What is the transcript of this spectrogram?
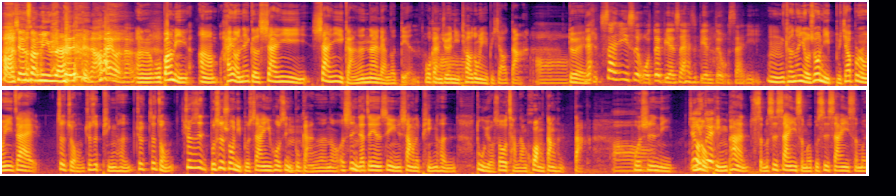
好，现在算命？对对，然后还有呢，嗯，我帮你，嗯，还有那个善意、善意、感恩那两个点，我感觉你跳动也比较大。哦，对善意是我对别人善意，还是别人对我善意？嗯，可能有时候你比较不容易在这种就是平衡，就这种就是不是说你不善意或是你不感恩哦，而是你在这件事情上的平衡度有时候常常晃荡很大，哦，或是你。你有评判什么是善意，什么不是善意，什么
